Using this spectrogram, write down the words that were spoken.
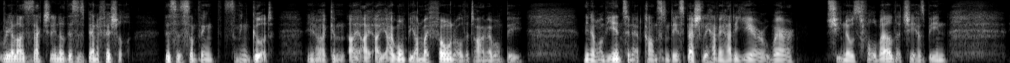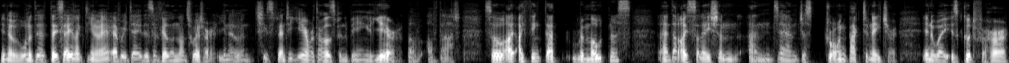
realizes actually, no, this is beneficial. This is something something good. You know, I can I I I won't be on my phone all the time. I won't be, you know, on the internet constantly. Especially having had a year where she knows full well that she has been you know, one of the they say like you know every day there's a villain on Twitter, you know, and she spent a year with her husband being a year of, of that. So I, I think that remoteness and that isolation and um, just drawing back to nature in a way is good for her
